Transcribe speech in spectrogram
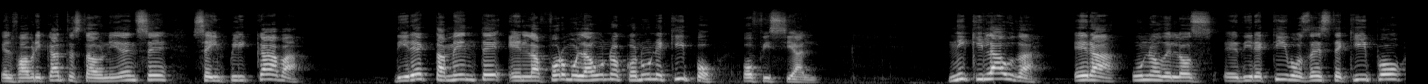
el fabricante estadounidense se implicaba directamente en la Fórmula 1 con un equipo oficial. Nicky Lauda era uno de los eh, directivos de este equipo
